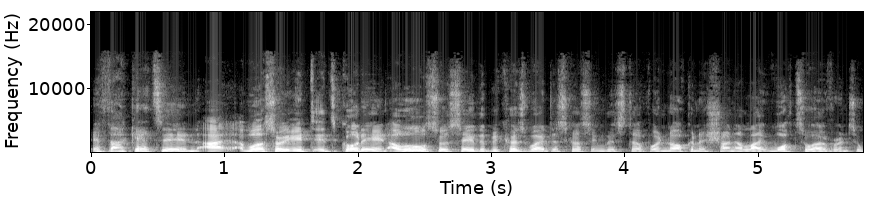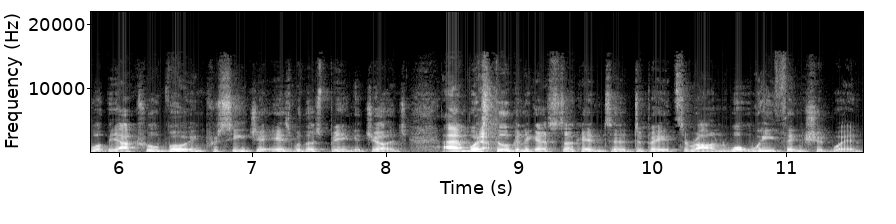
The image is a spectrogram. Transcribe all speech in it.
If that gets in, I, well, sorry, it, it's got in. I will also say that because we're discussing this stuff, we're not going to shine a light whatsoever into what the actual voting procedure is with us being a judge. And we're still going to get stuck into debates around what we think should win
